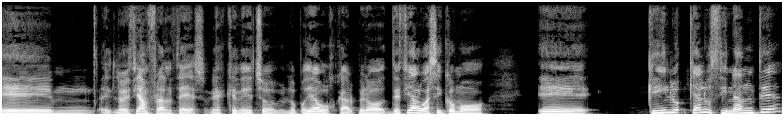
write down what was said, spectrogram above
Em, eh, lo decía en francés, es que de hecho lo podía buscar, pero decía algo así como. Eh, qué, qué alucinante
